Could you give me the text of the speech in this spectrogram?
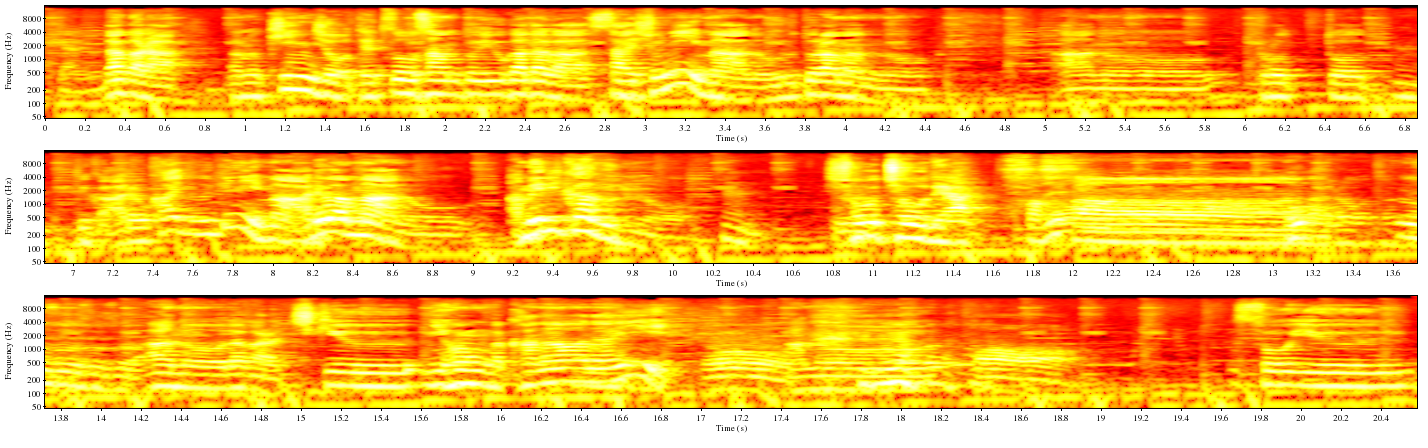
みたいな。だからあの金城哲夫さんという方が最初に、まあ、あのウルトラマンのあのプロットっていうかあれを書いた時に、まあ、あれは、まあ、あのアメリカ軍のうん。象徴である、おはあなるほそうどね。そうそうそうあのだから地球日本がかなわない、うん。あの あそういう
